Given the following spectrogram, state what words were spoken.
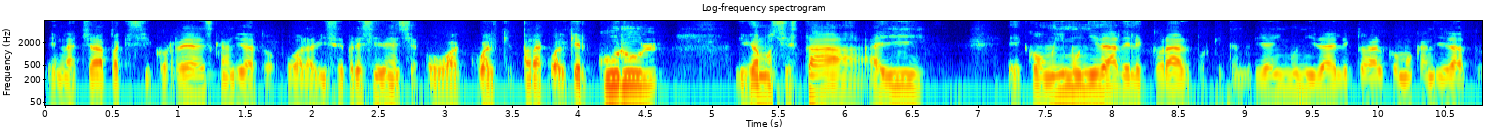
en la chapa, que si Correa es candidato o a la vicepresidencia o a para cualquier curul, digamos, si está ahí eh, con inmunidad electoral, porque tendría inmunidad electoral como candidato,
